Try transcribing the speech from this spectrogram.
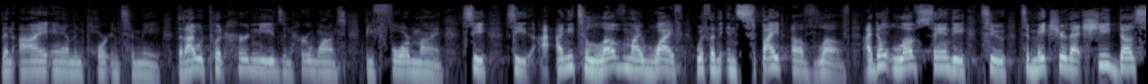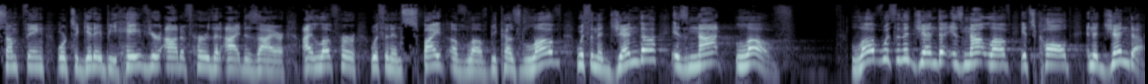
than I am important to me. That I would put her needs and her wants before mine. See, see, I, I, need to love my wife with an in spite of love. I don't love Sandy to, to make sure that she does something or to get a behavior out of her that I desire. I love her with an in spite of love because love with an agenda is not love. Love with an agenda is not love, it's called an agenda.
